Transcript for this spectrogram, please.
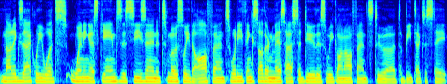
not exactly what's winning us games this season. It's mostly the offense. What do you think Southern Miss has to do this week on offense to uh, to beat Texas State?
